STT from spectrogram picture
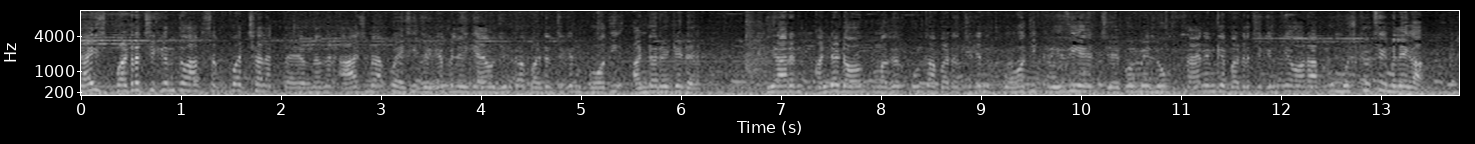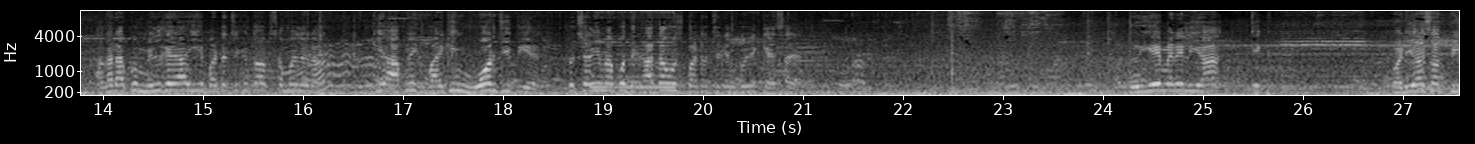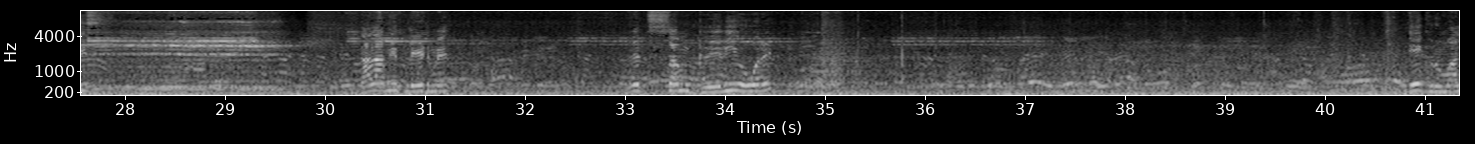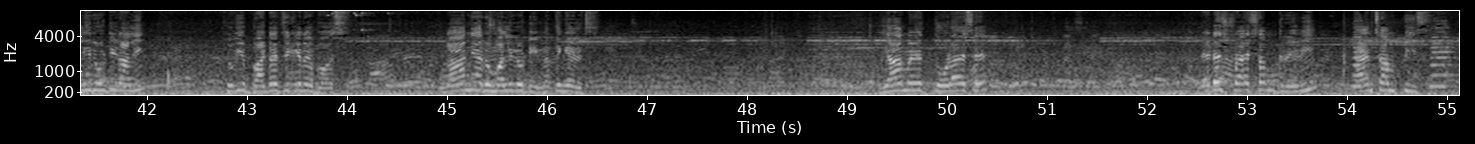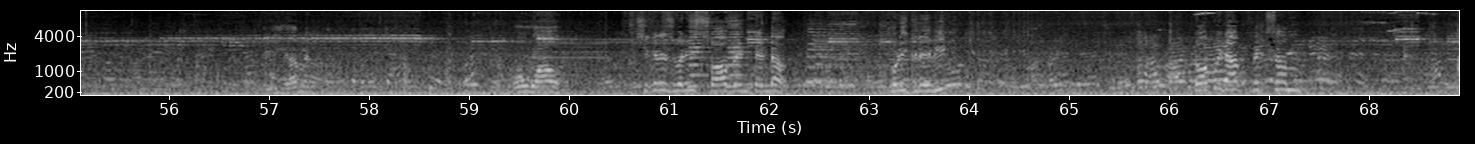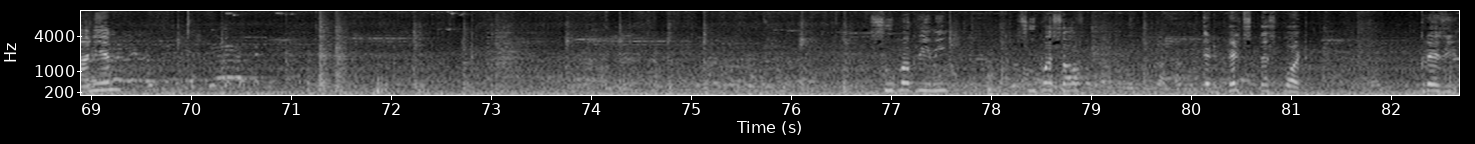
Guys butter chicken तो आप सबको अच्छा लगता है, मगर आज मैं आपको ऐसी जगह पे लेके आया हूँ जिनका बटर चिकन बहुत ही अंडर है। They are an underdog मगर उनका बटर चिकन बहुत ही क्रेजी है। जयपुर में लोग फ़ैन इनके बटर चिकन के, और आपको मुश्किल से मिलेगा। अगर आपको मिल गया ये बटर चिकन तो आप समझ लेना कि आपने एक बाइकिंग वॉर जीती है। तो चलिए मैं आपको दिखाता हूँ उस बटर चिकन को, ये कैसा है। तो ये मैंने लिया एक बढ़िया सा पीस डाला अपनी प्लेट में with some gravy over it एक रुमाली रोटी डाली, क्योंकि बटर चिकन है बॉस नान या रुमाली रोटी नथिंग एल्स यहाँ मैंने तोड़ा इसे। Let us try some gravy and some piece मैंने। ओ wow chicken is very soft and tender थोड़ी gravy top it up with some onion super creamy super soft it hits the spot crazy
